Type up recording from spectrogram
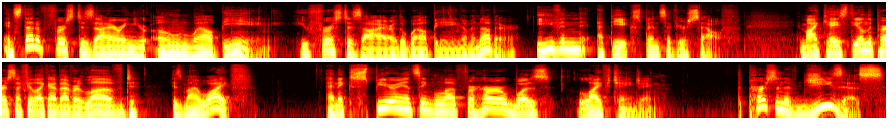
Instead of first desiring your own well being, you first desire the well being of another, even at the expense of yourself. In my case, the only person I feel like I've ever loved is my wife. And experiencing love for her was life changing. The person of Jesus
